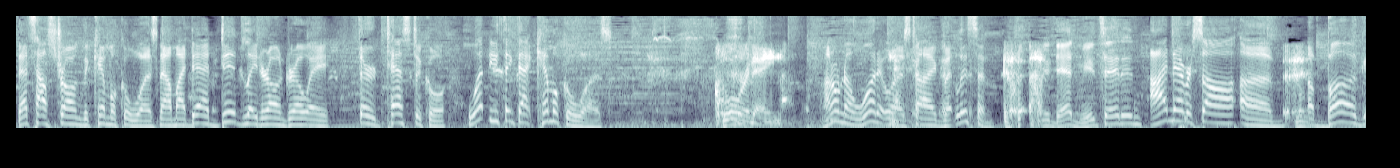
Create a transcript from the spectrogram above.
that's how strong the chemical was now my dad did later on grow a third testicle what do you think that chemical was Chlordane. i don't know what it was tig but listen Your dad mutated? I never saw a, a bug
